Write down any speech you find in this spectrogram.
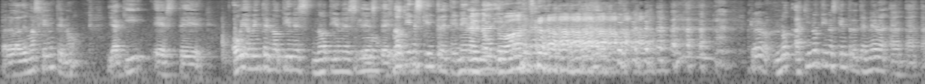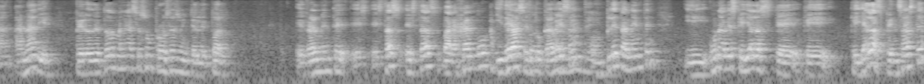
para la demás gente, no? Y aquí, este, obviamente no tienes, no tienes, este, no tienes que entretener a nadie. claro, no, aquí no tienes que entretener a, a, a nadie, pero de todas maneras es un proceso intelectual. Eh, realmente estás, estás barajando ideas en tu cabeza completamente y una vez que ya las, que, que, que, ya las pensaste,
